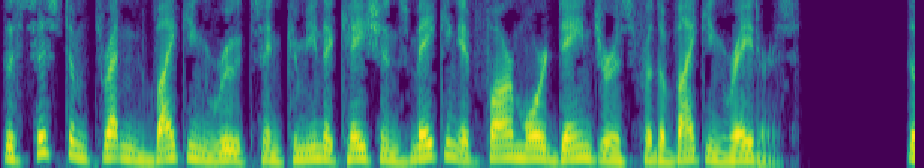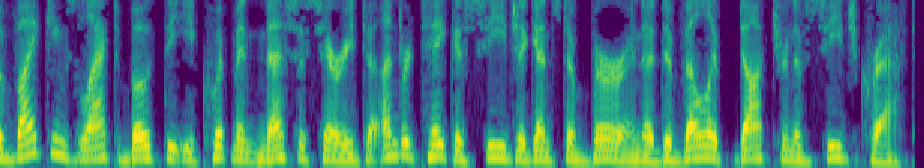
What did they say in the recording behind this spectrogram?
The system threatened Viking routes and communications making it far more dangerous for the Viking raiders. The Vikings lacked both the equipment necessary to undertake a siege against a burh and a developed doctrine of siegecraft,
